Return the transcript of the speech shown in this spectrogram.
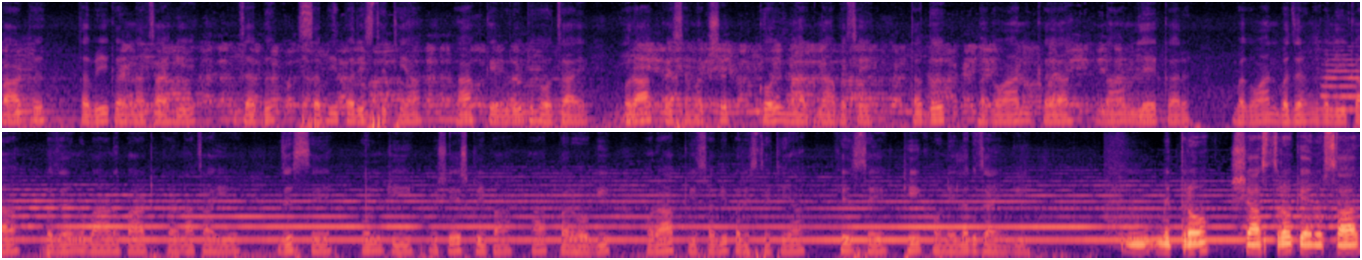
पाठ तभी करना चाहिए जब सभी परिस्थितियाँ आपके विरुद्ध हो जाए और आपके समक्ष कोई मार्ग ना बचे तब भगवान का नाम लेकर भगवान बजरंग बली का बजरंग बाण पाठ करना चाहिए। जिससे उनकी विशेष कृपा आप पर होगी और आपकी सभी परिस्थितियाँ फिर से ठीक होने लग जाएँगी। मित्रों, शास्त्रों के अनुसार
